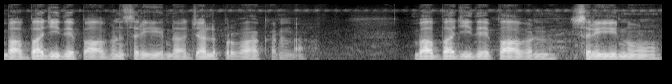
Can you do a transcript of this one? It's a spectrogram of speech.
ਬਾਬਾ ਜੀ ਦੇ ਪਾਵਨ ਸਰੀਰ ਦਾ ਜਲ ਪ੍ਰਵਾਹ ਕਰਨਾ। ਬਾਬਾ ਜੀ ਦੇ ਪਾਵਨ ਸਰੀਰ ਨੂੰ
